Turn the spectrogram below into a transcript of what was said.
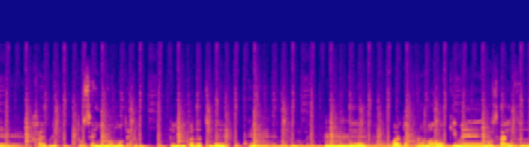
えーハイブリッド専用モデルという形で、えー売るのね。うん。で割と車大きめのサイズ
